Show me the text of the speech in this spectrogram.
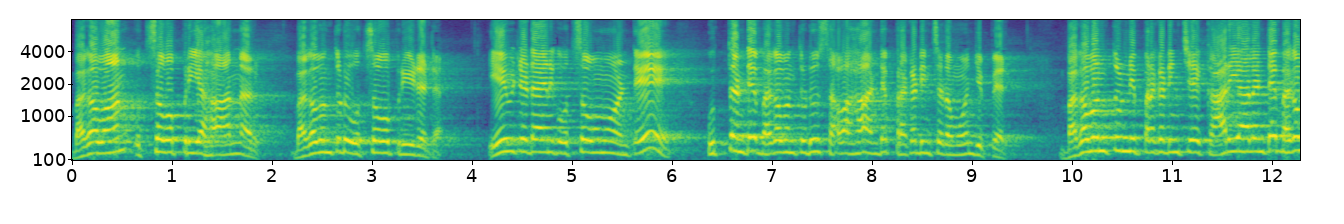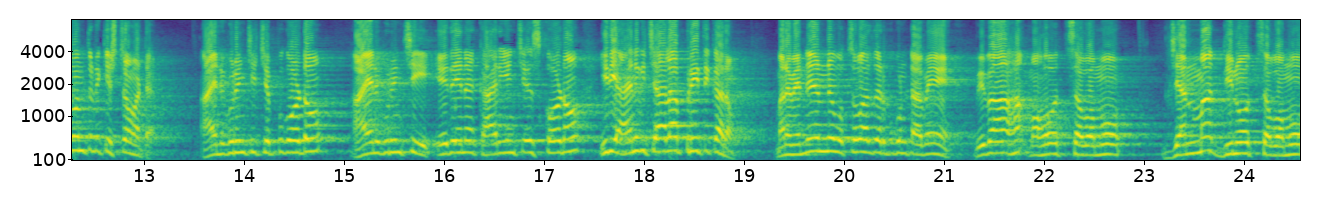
భగవాన్ ఉత్సవప్రియ అన్నారు. భగవంతుడు ఉత్సవ ప్రియుడట ఏమిటట ఆయనకు ఉత్సవము అంటే ఉత్ అంటే భగవంతుడు సవహ అంటే ప్రకటించడము అని చెప్పారు. భగవంతుణ్ణి ప్రకటించే కార్యాలంటే భగవంతుడికి ఇష్టమట. ఆయన గురించి చెప్పుకోవడం ఆయన గురించి ఏదైనా కార్యం చేసుకోవడం ఇది ఆయనకి చాలా ప్రీతికరం. మనం ఎన్నెన్నో ఉత్సవాలు జరుపుకుంటామే. వివాహ మహోత్సవము జన్మ దినోత్సవము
